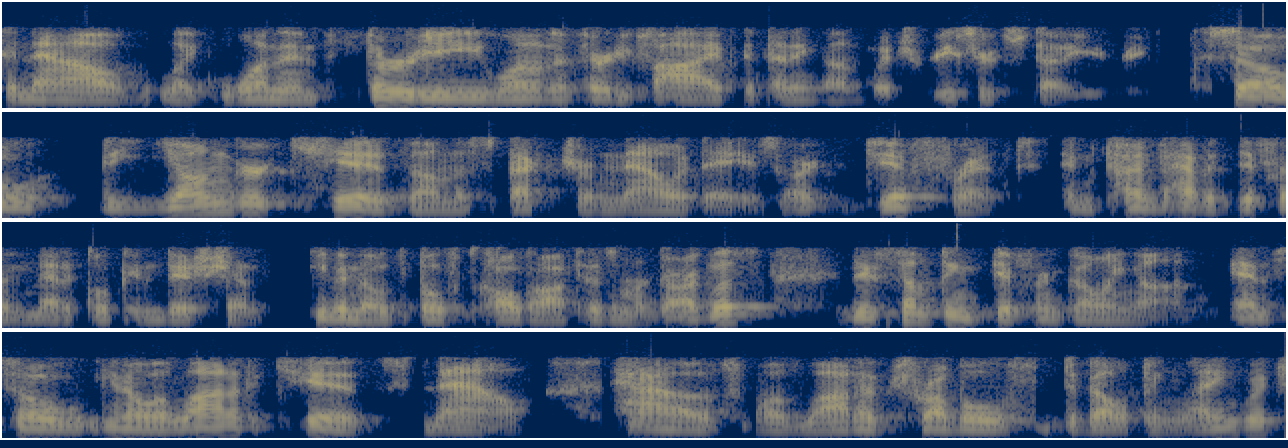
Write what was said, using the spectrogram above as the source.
to now like 1 in 30 1 in 35 depending on which research study you read. So the younger kids on the spectrum nowadays are different and kind of have a different medical condition even though it's both called autism regardless. There's something different going on. And so you know a lot of the kids now have a lot of trouble developing language.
